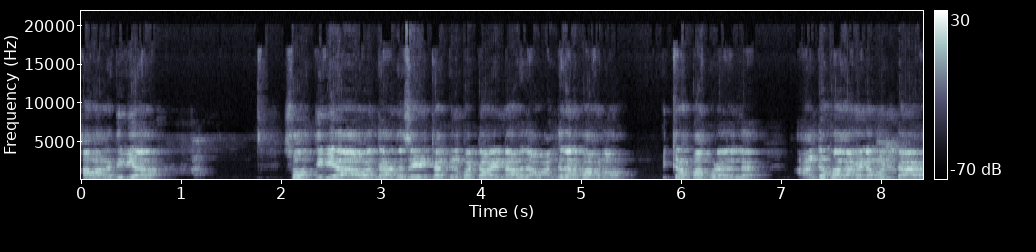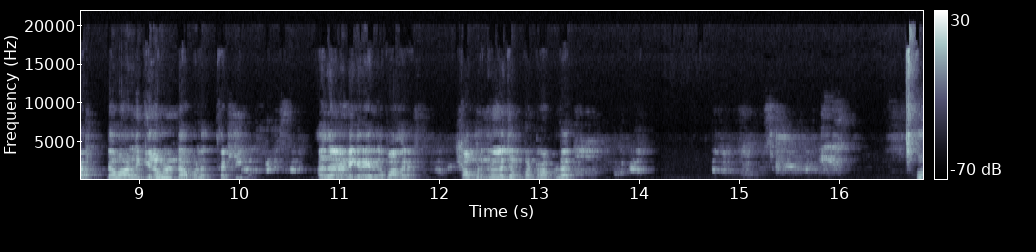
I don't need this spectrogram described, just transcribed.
ஆமாங்க திவ்யா தான். ஸோ திவ்யா வந்து அந்த சைடு டக்குன்னு பட்டவன் என்ன ஆகுது? அவன் அங்கே தானே பார்க்கணும். விக்ரம் பார்க்கக்கூடாதுல்ல. அங்கே பார்க்காம என்ன பண்ணிட்டா டவால்னு கீழே விழுண்டா போல தட்டி. அதுதான் நினைக்கிறேன். இருங்க பார்க்குறேன். கமுரு நல்லா ஜம்ப் பண்ணுறாப்புல ஓ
